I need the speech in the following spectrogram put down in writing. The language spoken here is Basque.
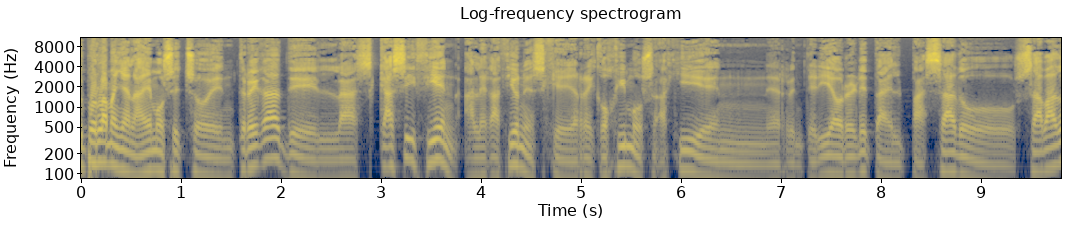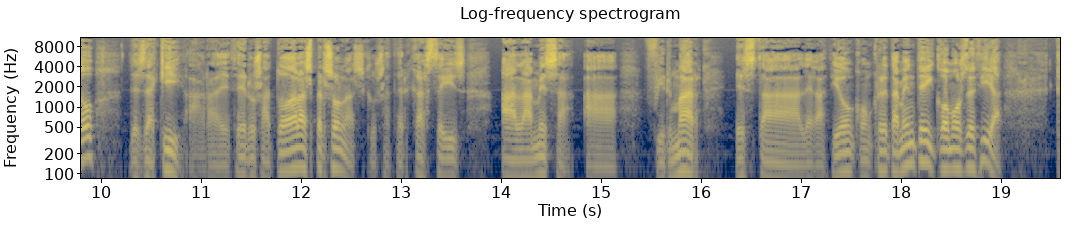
Hoy por la mañana hemos hecho entrega de las casi 100 alegaciones que recogimos aquí en Rentería Orereta el pasado sábado. Desde aquí agradeceros a todas las personas que os acercasteis a la mesa a firmar esta alegación concretamente y como os decía,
